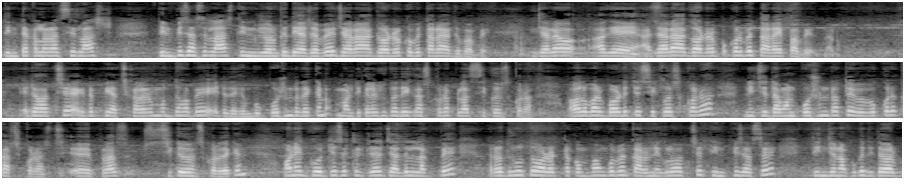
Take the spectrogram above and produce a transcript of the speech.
তিনটা কালার আছে লাস্ট তিন পিস আছে লাস্ট তিনজনকে দেওয়া যাবে। যারা আগে অর্ডার করবে, তারা আগে পাবে। যারা আগে যারা আগে অর্ডার করবে, তারাই পাবে। এটা হচ্ছে একটা পেঁয়াজ কালারের মধ্যে হবে, এটা দেখেন, বুক পোর্শনটা দেখেন মাল্টি কালার সুতা দিয়ে কাজ করা প্লাস সিকোয়েন্স করা। অল ওভার বডিতে সিকোয়েন্স করা, নিচে দামান পোর্শনটাতে এভাবে করে কাজ করা প্লাস সিকোয়েন্স করা। দেখেন, অনেক গর্জিয়াস একটা ড্রেস যাদের লাগবে, তারা দ্রুত অর্ডারটা কনফার্ম করবেন কারণ এগুলো হচ্ছে তিন পিস আছে, তিনজন আপুকে দিতে পারব,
